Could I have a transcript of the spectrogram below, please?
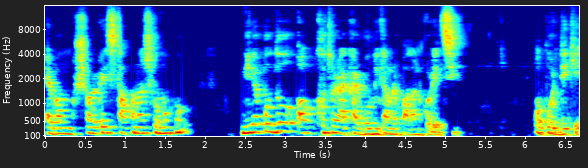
এবং সরকারি স্থাপনা সমূহ নিরাপদ অক্ষত রাখার ভূমিকা আমরা পালন করেছি। অপরদিকে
